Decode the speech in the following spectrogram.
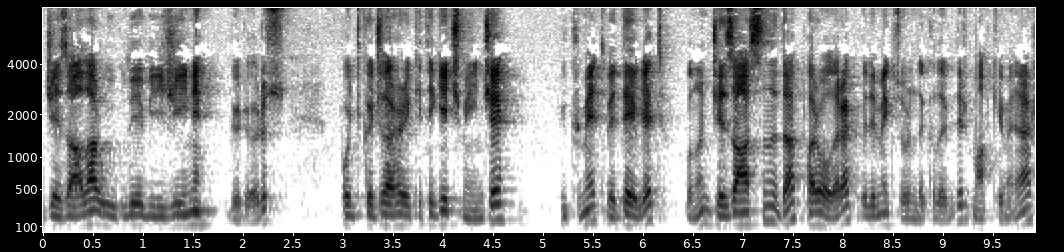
cezalar uygulayabileceğini görüyoruz. Politikacılar harekete geçmeyince Hükümet ve devlet bunun cezasını da para olarak ödemek zorunda kalabilir mahkemeler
